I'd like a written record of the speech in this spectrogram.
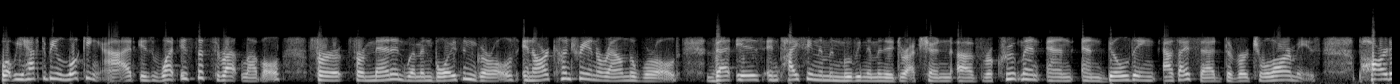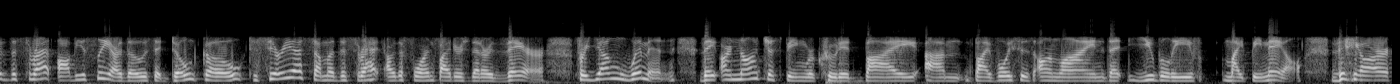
what we have to be looking at is what is the threat level for for men and women, boys and girls in our country and around the world that is enticing them and moving them in the direction of recruitment and and building, as I said, the virtual armies. Part of the threat, obviously obviously are those that don't go to Syria. Some of the threat are the foreign fighters that are there. For young women, they are not just being recruited by um, by voices online that you believe might be male. They are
